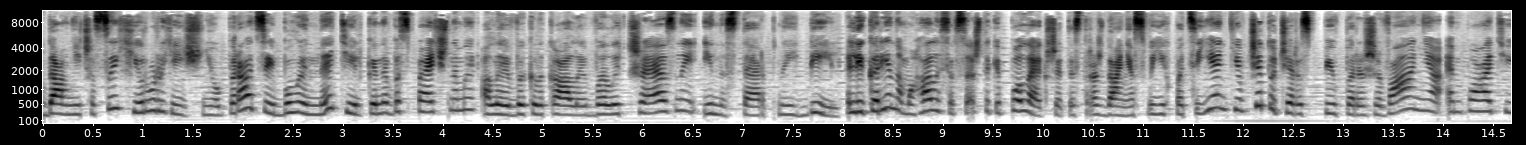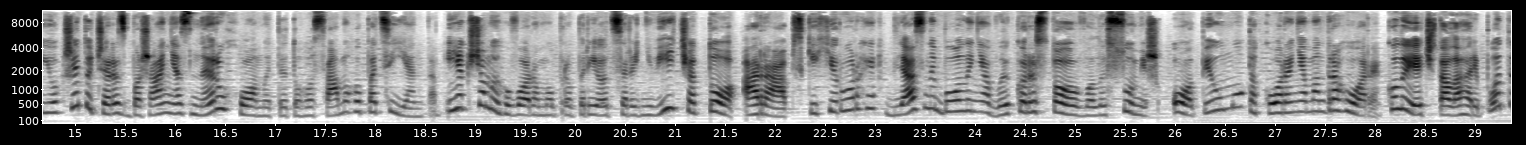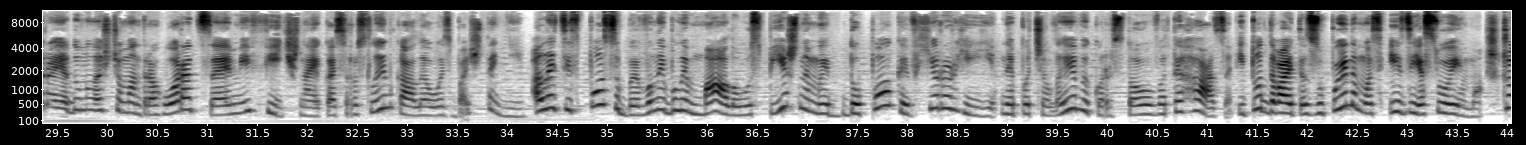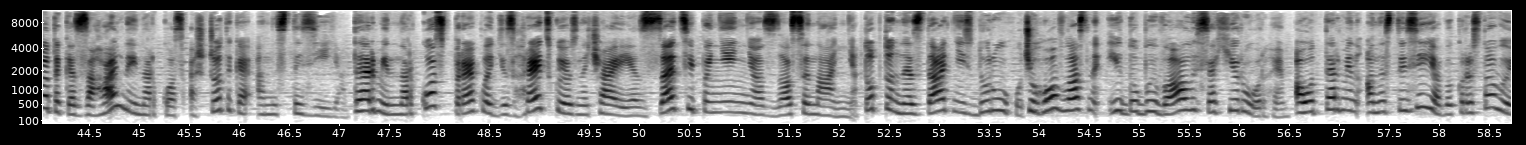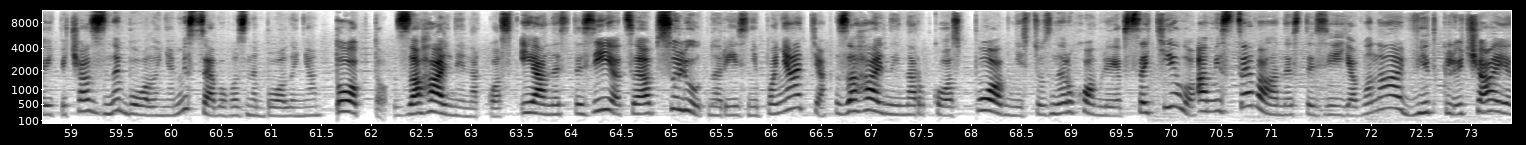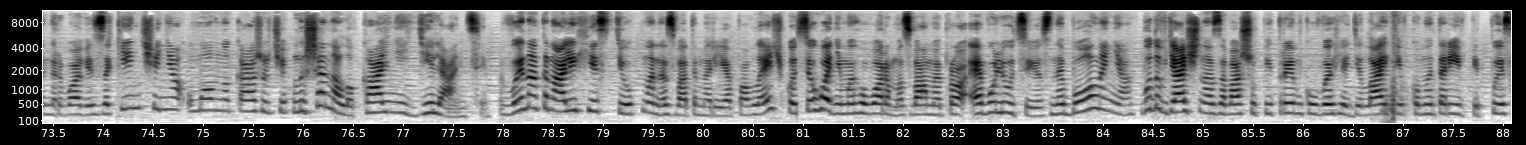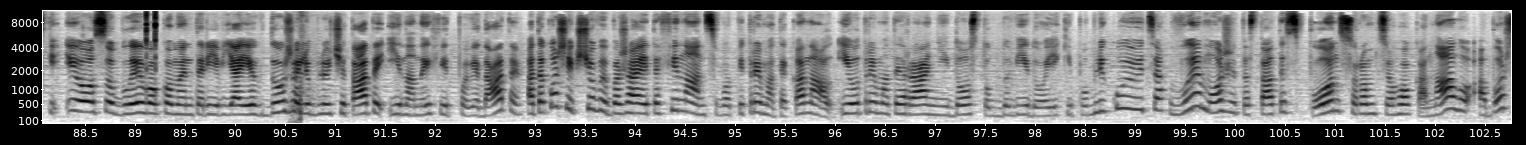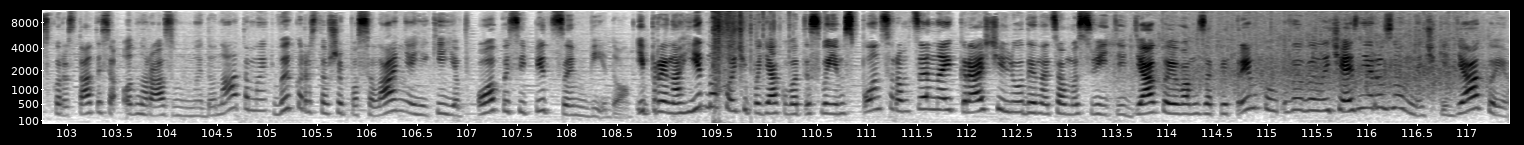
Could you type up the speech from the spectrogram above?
У давні часи хірургічні операції були не тільки небезпечними, але й викликали величезний і нестерпний біль. Лікарі намагалися все ж таки полегшити страждання своїх пацієнтів, чи то через співпереживання, емпатію, чи то через бажання знерухомити того самого пацієнта. І якщо ми говоримо про період середньовіччя, то арабські хірурги для знеболення використовували суміш опіуму та кореня мандрагори. Коли я читала Гаррі Поттера, я думала, що мандрагора це міфічна якась рослинка, але ось бачите, ні. Але ці способи вони були мало успішними, допоки в хірургії не почали використовувати гази. І тут давайте зупинимось і з'ясуємо, що таке загальний наркоз, а що таке анестезія. Термін наркоз в перекладі з грецької означає заціпеніння, засинання, тобто нездатність до руху, чого власне і добивалися хірурги. А от термін анестезія використовують під час знеболення, місцевого знеболення. Тобто загальний наркоз і анестезія це абсолютно різні поняття. Загальний наркоз повністю знерухомлює все тіло, а місцева анестезія вона відключає нервові закінчення, умовно кажучи, лише на локальній ділянці. Ви на каналі Хістюк. Мене звати Марія Павлечко. Сьогодні ми говоримо з вами про еволюцію знеболення. Буду вдячна за вашу підтримку у вигляді лайків, коментарів, підписки і особливо коментарів. Я їх дуже люблю читати і на них відповідати. А також, якщо ви бажаєте фінансово підтримати канал і отримати ранній доступ до відео, які публікуються, ви можете стати спонсором цього каналу або ж скористатися одноразовими донатами, використавши посилання, які є в описі під цим відео. І принагідно хочу подякувати своїм спонсорам. Це найкращі люди на цьому світі. Дякую вам за підтримку. Ви величезні розумнички. Дякую.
